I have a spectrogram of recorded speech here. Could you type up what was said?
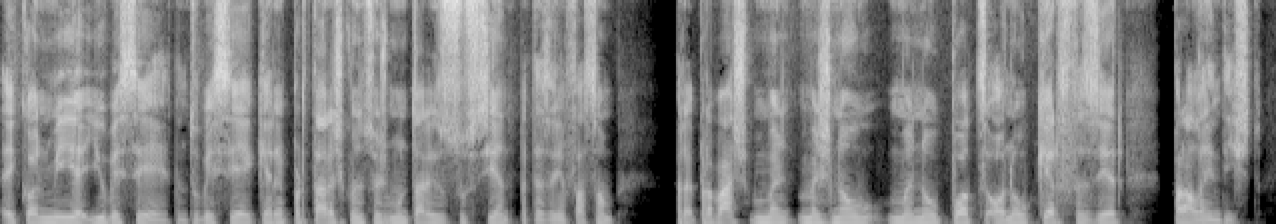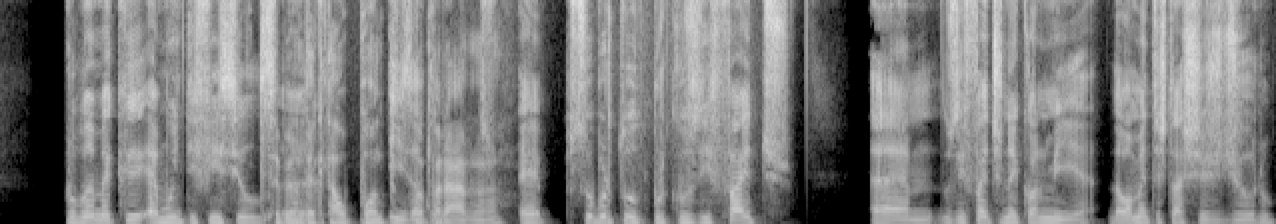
a economia e o BCE. Portanto, o BCE quer apertar as condições monetárias o suficiente para trazer a inflação para, para baixo, mas, mas, não, mas não o pode ou não o quer fazer para além disto. O problema é que é muito difícil saber onde é que está o ponto para parar, não é? é sobretudo porque os efeitos, um, ehm, os efeitos na economia do aumento das taxas de juro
